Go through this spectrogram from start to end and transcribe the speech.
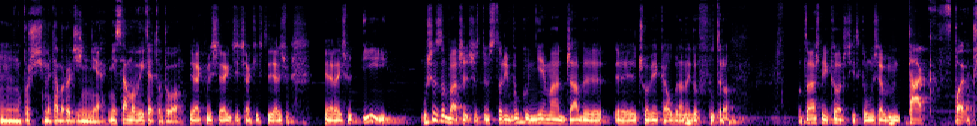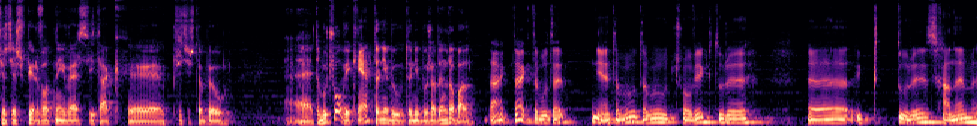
Mm, poszliśmy tam rodzinnie. Niesamowite to było. Jak myślę, jak dzieciaki wtedy jaraliśmy. jaraliśmy. I muszę zobaczyć, że w tym storybooku nie ma dżaby y, człowieka ubranego w futro. Bo to aż mnie korci, tylko musiałbym... Tak, w, przecież w pierwotnej wersji tak, y, przecież to był... E, to był człowiek, nie? To nie był, to nie był żaden robal. Tak, tak, to był te... Nie, to był, to był człowiek, który... E, który z Hanem, e,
